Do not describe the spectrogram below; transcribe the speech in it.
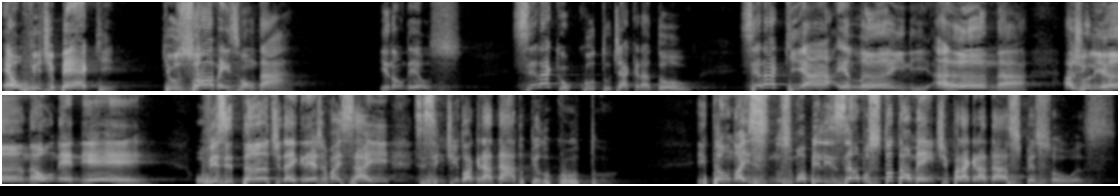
é o feedback que os homens vão dar e não Deus. Será que o culto te agradou? Será que a Elaine, a Ana, a Juliana, o Nenê, o visitante da igreja vai sair se sentindo agradado pelo culto? Então nós nos mobilizamos totalmente para agradar as pessoas.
